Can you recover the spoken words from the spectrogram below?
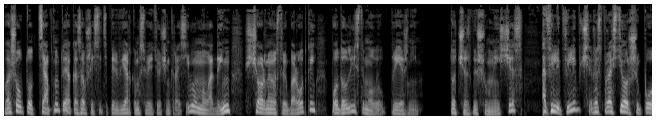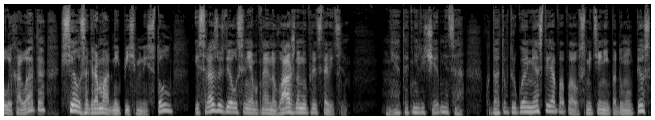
вошел тот тяпнутый, оказавшийся теперь в ярком свете очень красивым, молодым, с черной острой бородкой, подал лист и молвил «прежний». Тотчас бесшумно исчез, а Филипп Филиппович, распростерши полы халата, сел за громадный письменный стол и сразу сделался необыкновенно важным и представительным. «Нет, это не лечебница», Куда-то в другое место я попал», — в смятении подумал пес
